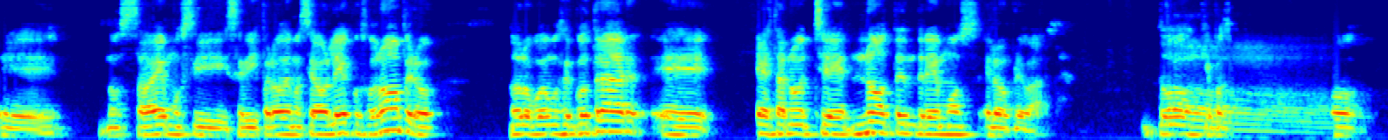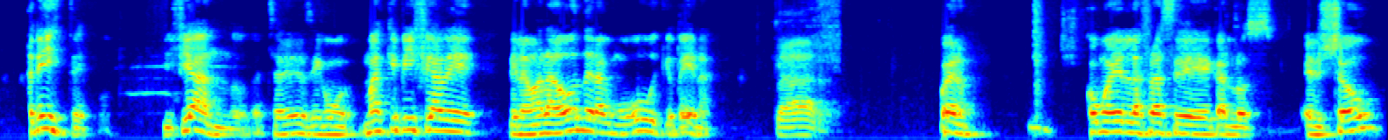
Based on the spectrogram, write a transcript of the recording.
eh, no sabemos si se disparó demasiado lejos o no, pero no lo podemos encontrar. Eh, esta noche no tendremos el hombre bala. Todo, ¿qué pasó? Oh, triste, pifiando, Así como, más que pifia de, de la mala onda, era como, uy, qué pena. Claro. Bueno, ¿cómo es la frase, Carlos? El show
